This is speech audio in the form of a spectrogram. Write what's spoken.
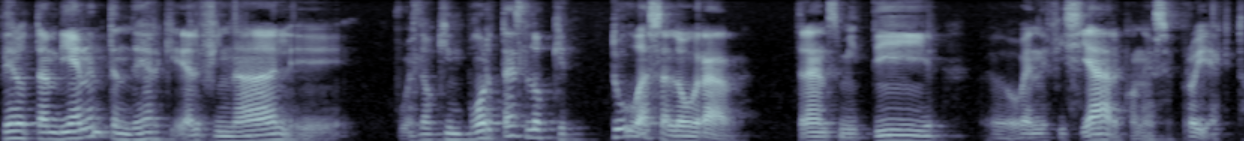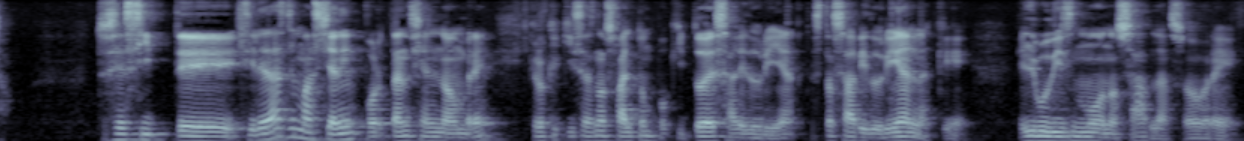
Pero también entender que al final, eh, pues lo que importa es lo que tú vas a lograr transmitir eh, o beneficiar con ese proyecto. Entonces, si, te, si le das demasiada importancia al nombre, creo que quizás nos falta un poquito de sabiduría, esta sabiduría en la que el budismo nos habla sobre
